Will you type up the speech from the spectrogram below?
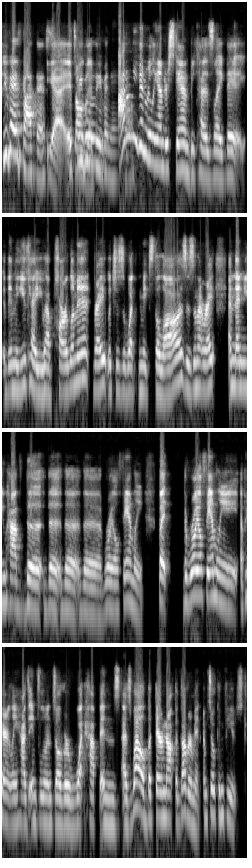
You guys got this. Yeah, it's all we good. believe in you. I don't even really understand because like they in the UK you have parliament, right, which is what makes the laws, isn't that right? And then you have the the the the royal family. But the royal family apparently has influence over what happens as well, but they're not the government. I'm so confused.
